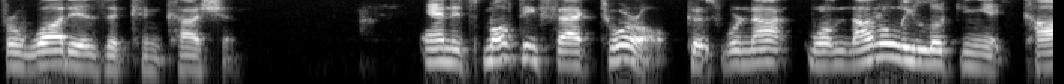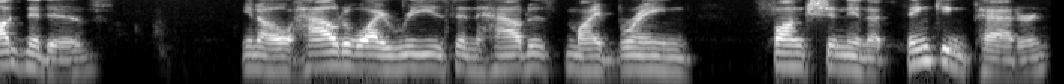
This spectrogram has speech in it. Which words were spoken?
for what is a concussion. And it's multifactorial because we're not well not only looking at cognitive you know how do i reason? How does my brain function in a thinking pattern?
